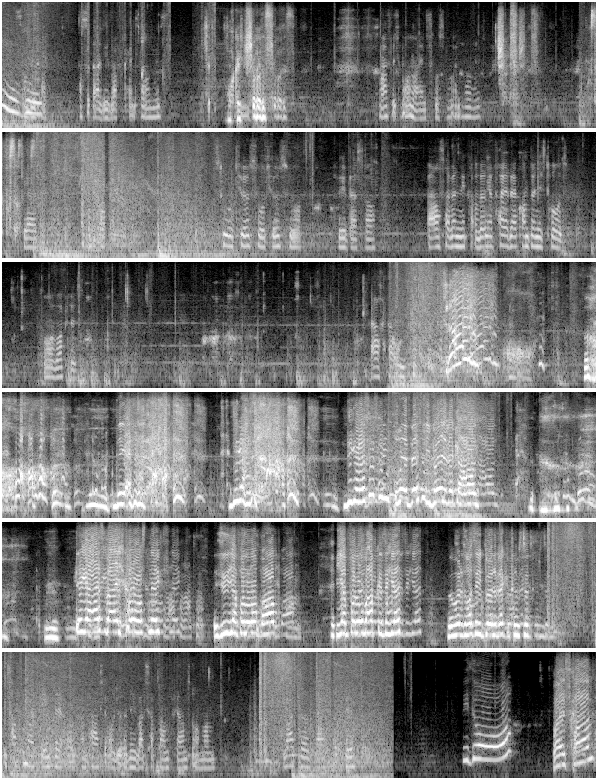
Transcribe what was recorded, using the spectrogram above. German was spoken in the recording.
Oh, cool. Hast du da die Waffe? Du auch nicht. Ich hab keinen Schuss. Was? Ich brauche nur eins, was mein Name ist. Scheiße, scheiße. Wo ist der, wo ist der? Jetzt. Zu, Tür zu, Tür zu. Viel besser. Außer wenn, die, wenn ihr Feuerwehr kommt, bin ich tot. Oh, wirklich. Ach, da unten. Digga, Digga, Digga, das ist für die Ruhe besser die Bälle weggehauen. Digga, erstmal, ich komme aus nix. Ich sehe ja von oben ab. Ich hab von oben abgesichert. Mir wurde trotzdem die Bälle weggepustet. Ich hab mal Gameplay aus von Party Audio. Nee, warte, ich hab's entfernt. Oh Mann. Warte, warte, okay. Wieso? Let's come.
